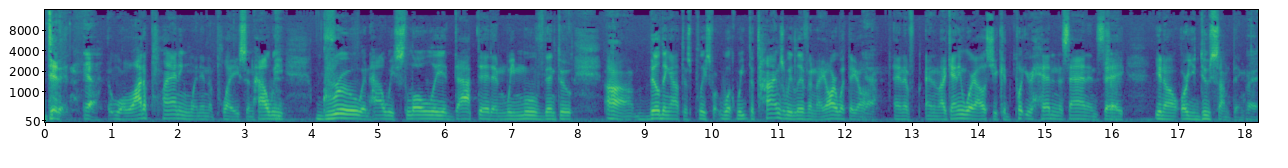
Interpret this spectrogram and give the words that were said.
did it. Yeah. a lot of planning went into place and how we grew and how we slowly adapted and we moved into uh, building out this police force. Look, we, the times we live in, they are what they are. Yeah. And if and like anywhere else, you could put your head in the sand and say, Sure. You know, or you do something. Right.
